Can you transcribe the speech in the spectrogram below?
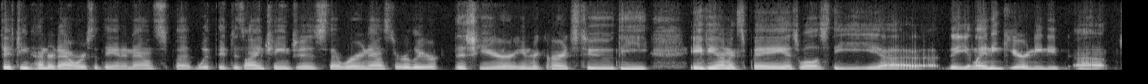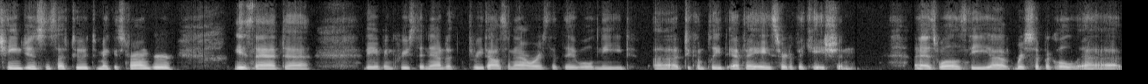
1,500 hours that they had announced, but with the design changes that were announced earlier this year in regards to the avionics bay as well as the uh, the landing gear needing uh, changes and stuff to it to make it stronger, is that uh, they have increased it now to 3,000 hours that they will need uh, to complete FAA certification, as well as the uh, reciprocal uh,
